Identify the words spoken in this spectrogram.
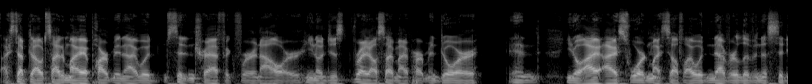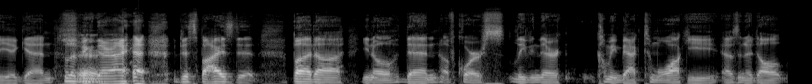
I stepped outside of my apartment, I would sit in traffic for an hour, you know, just right outside my apartment door. And you know, I, I swore to myself I would never live in a city again. Sure. Living there, I despised it. But uh, you know, then of course, leaving there, coming back to Milwaukee as an adult,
